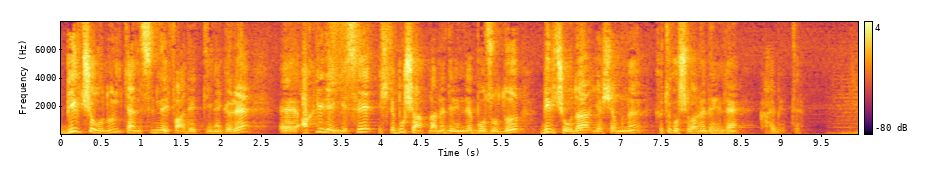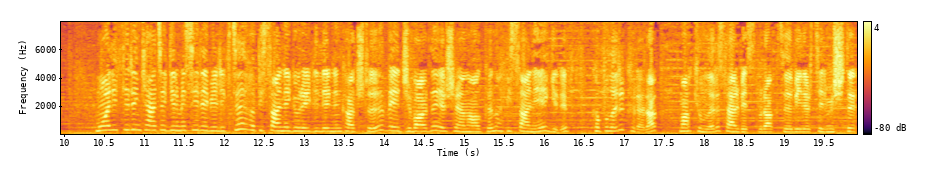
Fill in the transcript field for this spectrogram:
Birçoğunun kendisinin de ifade ettiğine göre e, akli dengesi işte bu şartlar nedeniyle bozuldu. Birçoğu da yaşamını kötü koşullar nedeniyle kaybetti. Muhaliflerin kente girmesiyle birlikte hapishane görevlilerinin kaçtığı ve civarda yaşayan halkın hapishaneye girip kapıları kırarak mahkumları serbest bıraktığı belirtilmişti.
